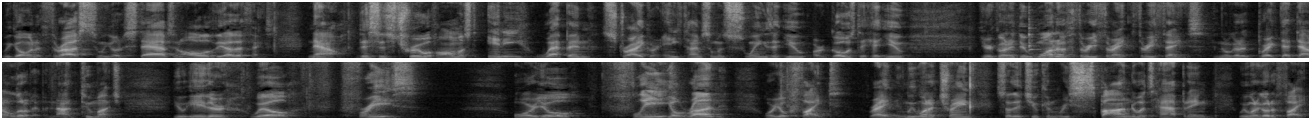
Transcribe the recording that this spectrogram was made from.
we go into thrusts and we go to stabs and all of the other things. Now, this is true of almost any weapon strike or anytime someone swings at you or goes to hit you, you're going to do one of three, th- three things. And we're going to break that down a little bit, but not too much. You either will freeze or you'll flee, you'll run, or you'll fight, right? And we want to train so that you can respond to what's happening. We want to go to fight.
